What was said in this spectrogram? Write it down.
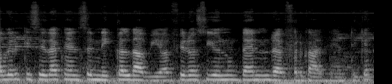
ਅਗਰ ਕਿਸੇ ਦਾ ਕੈਂਸਰ ਨਿਕਲਦਾ ਵੀ ਆ, ਫਿਰ ਅਸੀਂ ਉਹਨੂੰ ਦੈਨ ਰੈਫਰ ਕਰਦੇ ਹਾਂ, ਠੀਕ ਹੈ।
